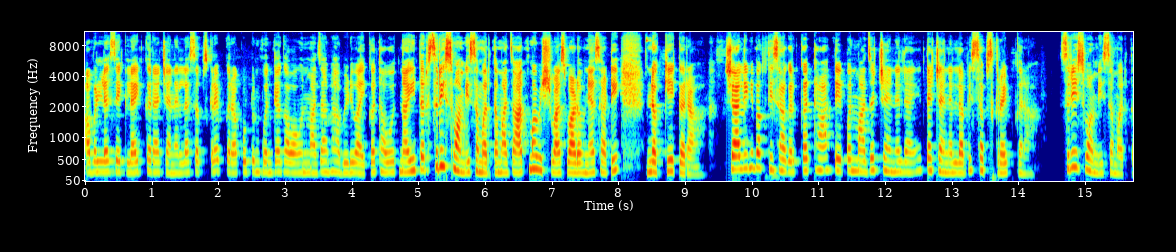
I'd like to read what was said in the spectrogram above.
आवडल्यास एक लाईक करा चॅनलला सबस्क्राईब करा. कुठून कोणत्या गावाहून माझा हा व्हिडिओ ऐकत आहोत नाही तर श्री स्वामी समर्थ माझा आत्मविश्वास वाढवण्यासाठी नक्की करा. शालिनी भक्तिसागर कथा ते पण माझं चॅनल आहे. त्या चॅनलला बी सबस्क्राईब करा. श्री स्वामी समर्थ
